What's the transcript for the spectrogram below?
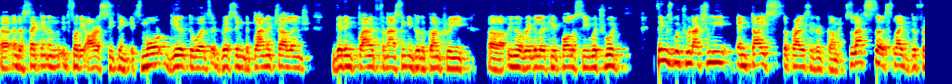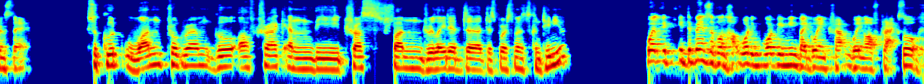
uh, in the second for the RST thing. It's more geared towards addressing the climate challenge, getting climate financing into the country, uh, you know, regulatory policy, which would things which would actually entice the private sector to come in. So that's the slight difference there. So, could one program go off track and the trust fund related uh, disbursements continue? Well, it, it depends upon how, what what we mean by going tra- going off track. So,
